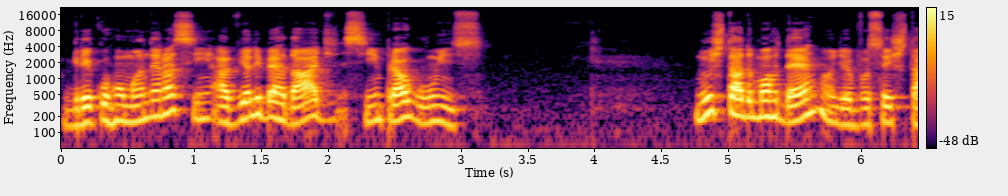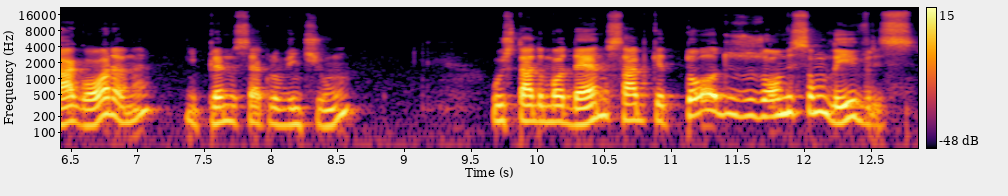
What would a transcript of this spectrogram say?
Greco-romano era assim. Havia liberdade, sim, para alguns. No Estado moderno, onde você está agora, né, em pleno século XXI, o Estado moderno sabe que todos os homens são livres.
